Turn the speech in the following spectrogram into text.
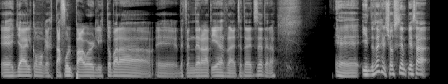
es ya el como que está full power, listo para eh, defender a la Tierra, etcétera, etcétera. Eh, y entonces el show sí se empieza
